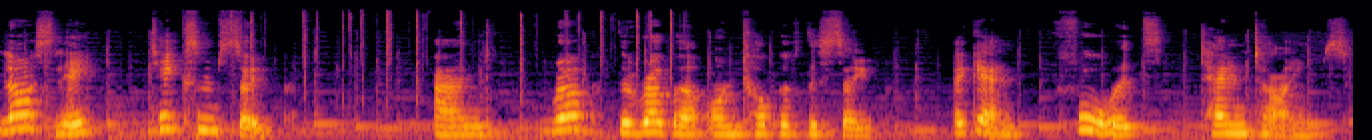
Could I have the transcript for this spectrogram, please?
Lastly, take some soap and rub the rubber on top of the soap, again forwards 10 times.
